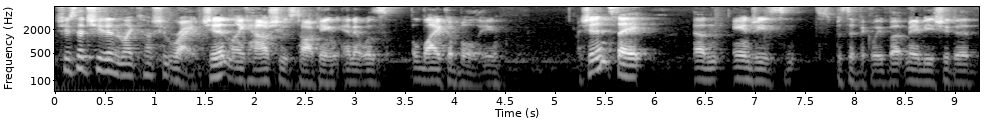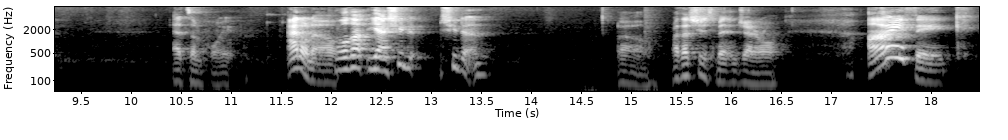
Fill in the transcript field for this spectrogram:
She said she didn't like how she right. She didn't like how she was talking, and it was like a bully. She didn't say um, Angie's specifically, but maybe she did at some point. I don't know. Well, that, yeah, she she did. Oh, I thought she just meant in general. I think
